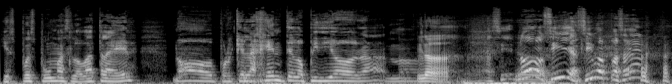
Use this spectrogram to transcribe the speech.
y después Pumas lo va a traer. No, porque la gente lo pidió, no, no. No. Así, no, sí, así va a pasar.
